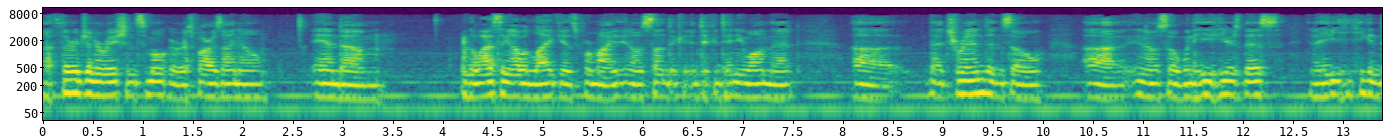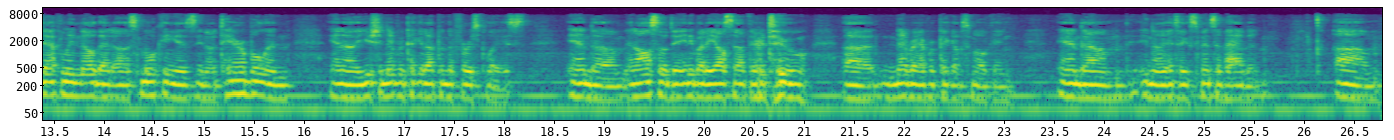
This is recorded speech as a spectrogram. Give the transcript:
a third generation smoker as far as I know, and um, the last thing I would like is for my you know son to, to continue on that uh, that trend. And so, uh, you know, so when he hears this, you know, he, he can definitely know that smoking is you know terrible and and uh, you should never pick it up in the first place. And um, and also to anybody else out there too, uh, never ever pick up smoking. And um, you know it's an expensive habit. Um,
